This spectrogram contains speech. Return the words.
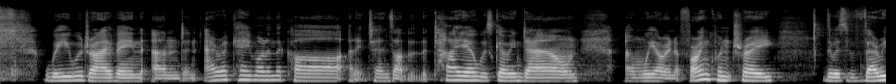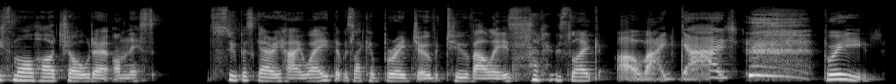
we were driving and an error came on in the car, and it turns out that the tyre was going down, and we are in a foreign country. There was a very small hard shoulder on this super scary highway that was like a bridge over two valleys. And it was like, oh my gosh, breathe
